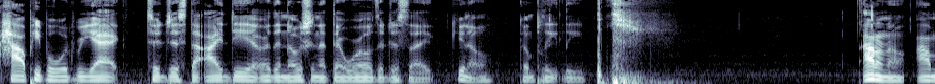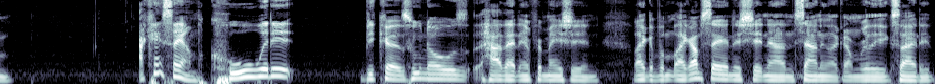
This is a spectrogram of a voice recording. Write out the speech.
how people would react to just the idea or the notion that their worlds are just like you know completely I don't know. I'm I can't say I'm cool with it because who knows how that information like if I'm like I'm saying this shit now and sounding like I'm really excited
